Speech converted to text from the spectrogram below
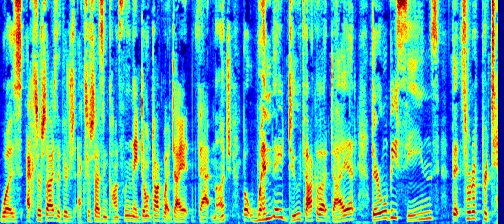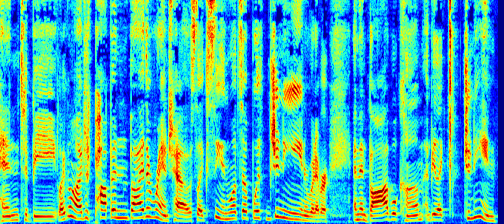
was exercise. Like they're just exercising constantly and they don't talk about diet that much. But when they do talk about diet, there will be scenes that sort of pretend to be like, oh, I just popping by the ranch house, like seeing what's up with Janine or whatever. And then Bob will come and be like, Janine,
